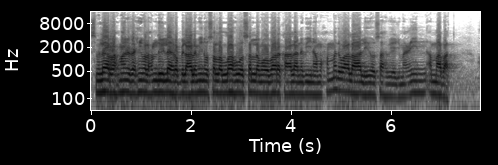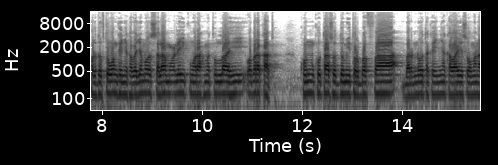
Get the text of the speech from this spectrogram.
بسم الله الرحمن الرحيم الحمد لله رب العالمين وصلى الله وسلم وبارك على نبينا محمد وعلى آله وصحبه أجمعين أما بعد هردفتوان كن كبجمو السلام عليكم ورحمة الله وبركاته كن كتا صدومي تربفا برنوتا كن كواي سومنا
